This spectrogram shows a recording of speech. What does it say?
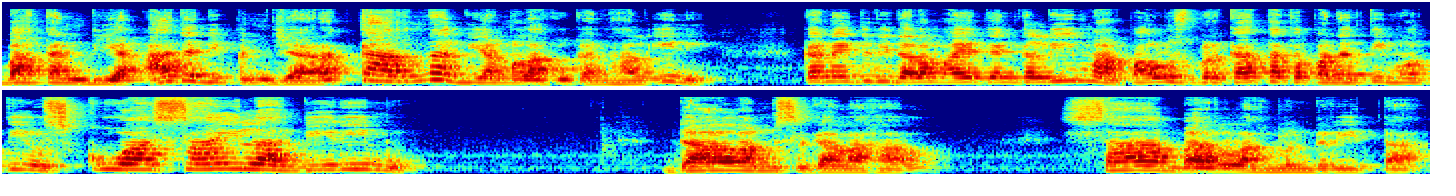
Bahkan dia ada di penjara karena dia melakukan hal ini. Karena itu di dalam ayat yang kelima, Paulus berkata kepada Timotius, kuasailah dirimu dalam segala hal. Sabarlah menderita,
